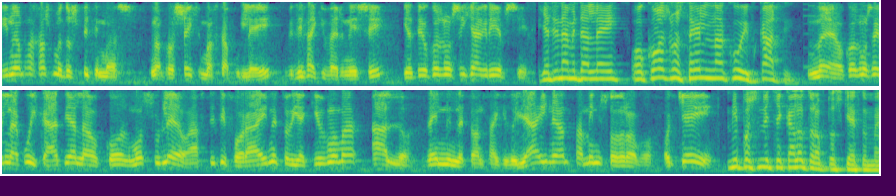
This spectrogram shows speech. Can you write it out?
είναι αν θα χάσουμε το σπίτι μας. Να προσέχει με αυτά που λέει, επειδή θα κυβερνήσει, γιατί ο κόσμος έχει αγριέψει. Γιατί να μην τα λέει, ο κόσμος θέλει να ακούει κάτι. Ναι, ο κόσμος θέλει να ακούει κάτι, αλλά ο κόσμος, σου λέω, αυτή τη φορά είναι το διακύβευμα άλλο. Δεν είναι το αν θα έχει δουλειά, είναι αν θα μείνει στο δρόμο. Οκ; Μήπως είναι και καλό τώρα που το σκέφτομαι.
